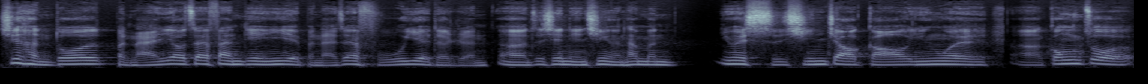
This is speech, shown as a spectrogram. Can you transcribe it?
其实很多本来要在饭店业、本来在服务业的人，呃，这些年轻人他们。因为时薪较高，因为呃工作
